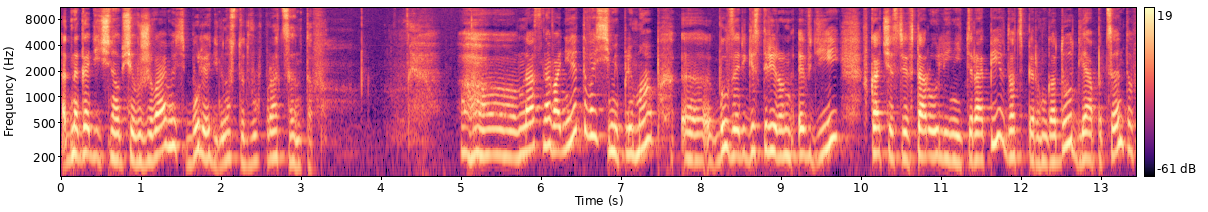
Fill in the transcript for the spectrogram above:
одногодичная общая выживаемость более 92%. А, на основании этого семиплимаб э, был зарегистрирован FDA в качестве второй линии терапии в 2021 году для пациентов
